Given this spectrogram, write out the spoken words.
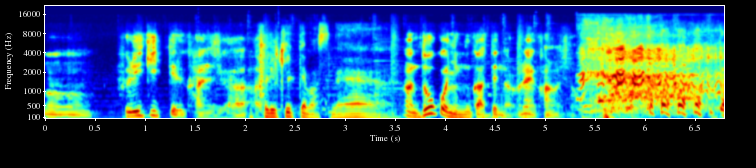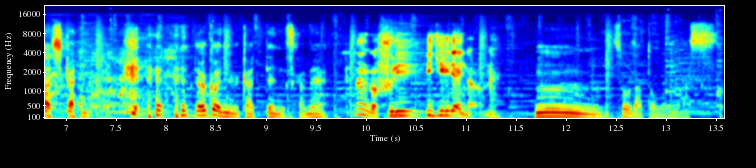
うんうん、振り切ってる感じが。振り切ってますね。あどこに向かってんだろうね彼女。確かに。どこに向かってんですかね。なんか振り切りたいんだろうねうん。そうだと思います。ね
